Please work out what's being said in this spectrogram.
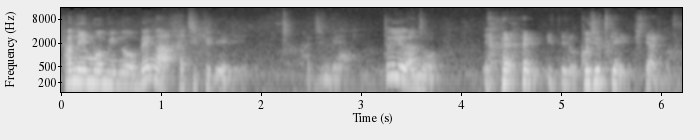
種もみの芽が八切れで八名というあの こじつけしてあります。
